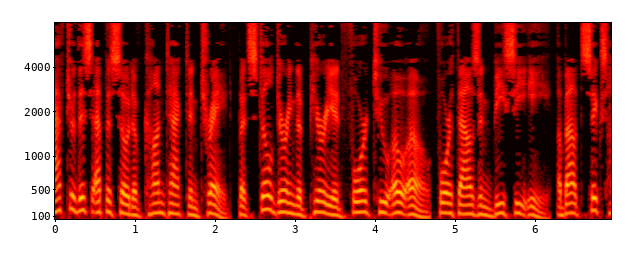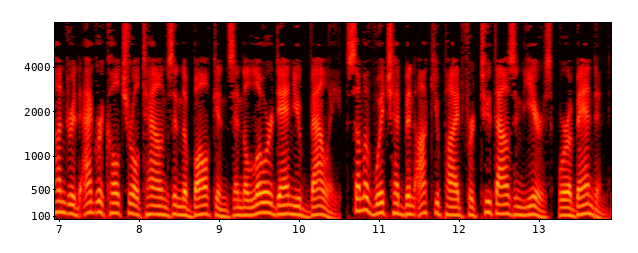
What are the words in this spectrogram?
After this episode of contact and trade, but still during the period 4200–4000 BCE, about 600 agricultural towns in the Balkans and the lower Danube Valley, some of which had been occupied for 2,000 years, were abandoned.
